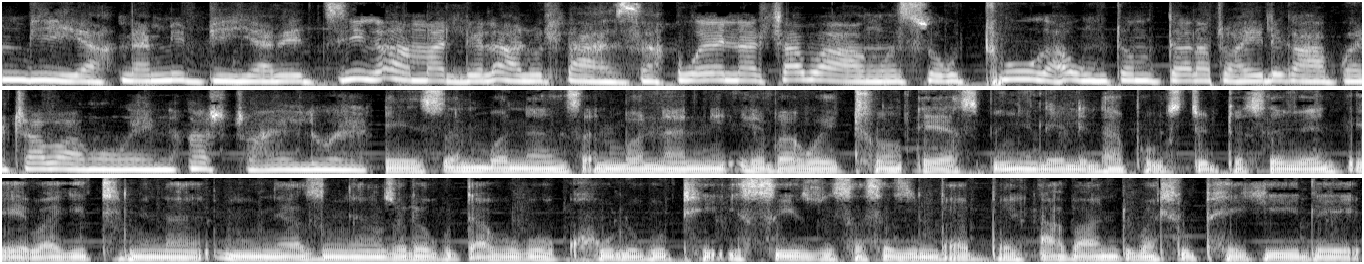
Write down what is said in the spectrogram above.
zambia namibia bedinga amadlelo aluhlaza. Wena chabango sokuthuka umuntu omdala jwayeli kakho chabango wena asijwayeli wena. Um sanibonani sanibonani ebakwethu eyasibingelele lapho kustudio seven. Um bakithi mina ngiyazi ngiyangizwela kudabuka okukhulu ukuthi isizwe sasezimbabwe abantu bahluphekile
